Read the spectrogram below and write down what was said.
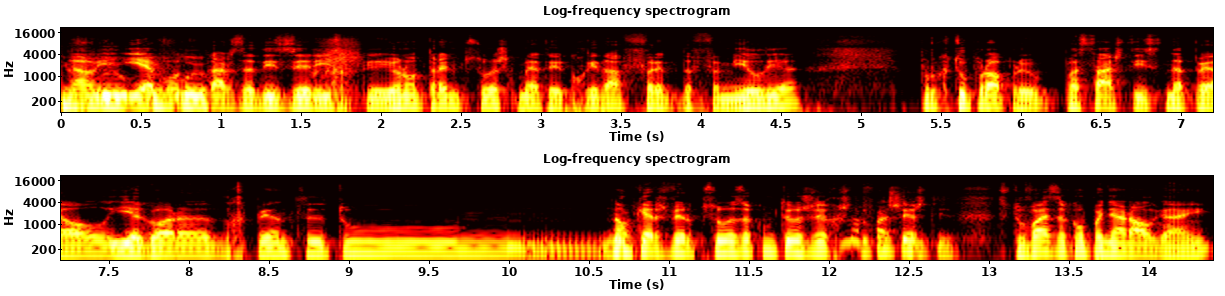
Não, Evoluiu- e, e é bom evoluiu. estares a dizer isso, que eu não treino pessoas que metem a corrida à frente da família porque tu próprio passaste isso na pele e agora de repente tu hum, não, queres ver pessoas a cometer os erros que Não tu faz cometeste. sentido. Se tu vais acompanhar alguém,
